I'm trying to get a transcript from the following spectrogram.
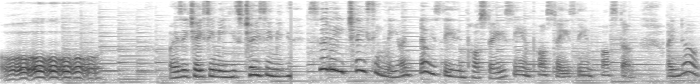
Oh, oh, oh, oh, oh, oh. Why is he chasing me? He's chasing me. He's literally chasing me. I know he's the imposter. He's the imposter. He's the imposter. I know.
